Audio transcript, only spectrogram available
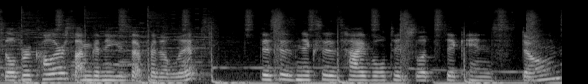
silver color, so I'm gonna use that for the lips. This is NYX's High Voltage Lipstick in Stone.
